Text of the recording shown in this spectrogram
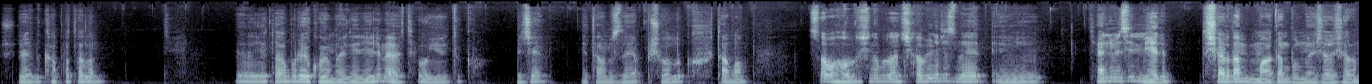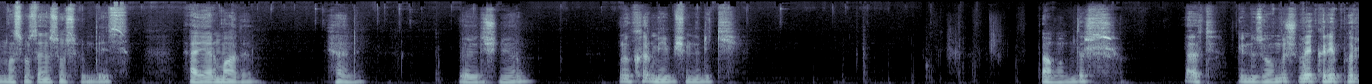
Şuraya bir kapatalım. Ee, yatağı buraya koymayı deneyelim. Evet uyuduk. Gece yatağımızı da yapmış olduk. Tamam. Sabah oldu. Şimdi buradan çıkabiliriz ve e, kendimiz inmeyelim. Dışarıdan bir maden bulmaya çalışalım. Nasıl olsa en son sürümdeyiz. Her yer maden. Yani öyle düşünüyorum. Bunu kırmayayım şimdilik. Tamamdır. Evet. Gündüz olmuş ve Creeper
